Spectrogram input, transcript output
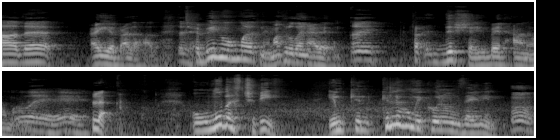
هذا عيب على هذا. إيه. تحبينهم هم الاثنين ما ترضين عليهم. إيه. فدش شيء بين حانه ومانه. ويه لا. ومو بس كذي. يمكن كلهم يكونون زينين. مم.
